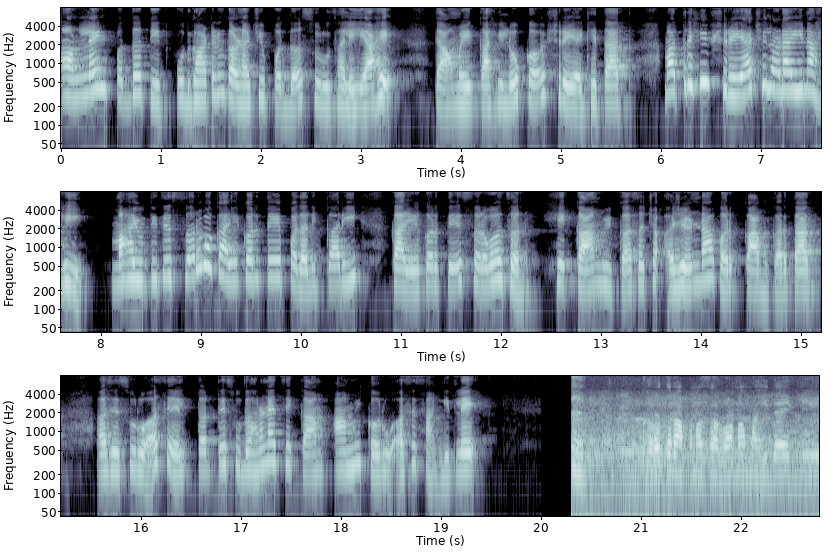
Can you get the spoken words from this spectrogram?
ऑनलाईन पद्धतीत उद्घाटन करण्याची पद्धत सुरू झालेली आहे. त्यामुळे काही लोक श्रेय घेतात. मात्र ही श्रेयाची लढाई नाही. महायुतीचे सर्व कार्यकर्ते पदाधिकारी कार्यकर्ते सर्वजण हे काम विकासाच्या अजेंडावर काम करतात. असे सुरू असेल तर ते सुधारण्याचे काम आम्ही करू असे सांगितले. खरं तर आपण सर्वांना माहीत आहे की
